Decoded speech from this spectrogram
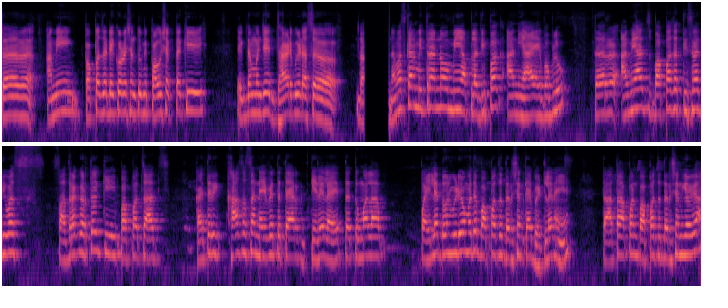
तर आम्ही बाप्पाचं डेकोरेशन तुम्ही पाहू शकता की एकदम म्हणजे झाड बीड असं नमस्कार मित्रांनो मी आपला दीपक आणि आहे बबलू. तर आम्ही आज बाप्पाचा तिसरा दिवस साजरा करतोय की बाप्पाचा आज काहीतरी खास असा नैवेद्य तयार केलेला आहे. तर तुम्हाला पहिल्या दोन व्हिडिओमध्ये बाप्पाचं दर्शन काय भेटलं नाही तर आता आपण बाप्पाचं दर्शन घेऊया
